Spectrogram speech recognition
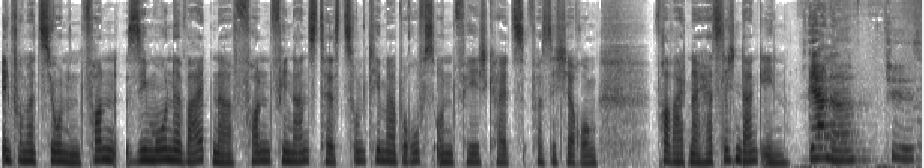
Informationen von Simone Weidner von Finanztest zum Thema Berufsunfähigkeitsversicherung. Frau Weidner, herzlichen Dank Ihnen. Gerne. Tschüss.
